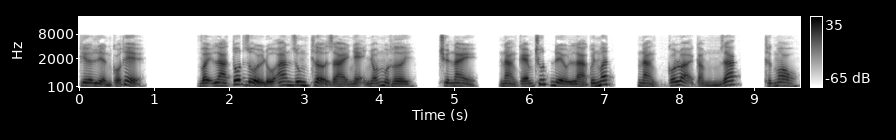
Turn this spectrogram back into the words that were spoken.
kia liền có thể. Vậy là tốt rồi Đỗ An Dung thở dài nhẹ nhõm một hơi, chuyện này, nàng kém chút đều là quên mất, nàng có loại cảm giác, thực mau,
